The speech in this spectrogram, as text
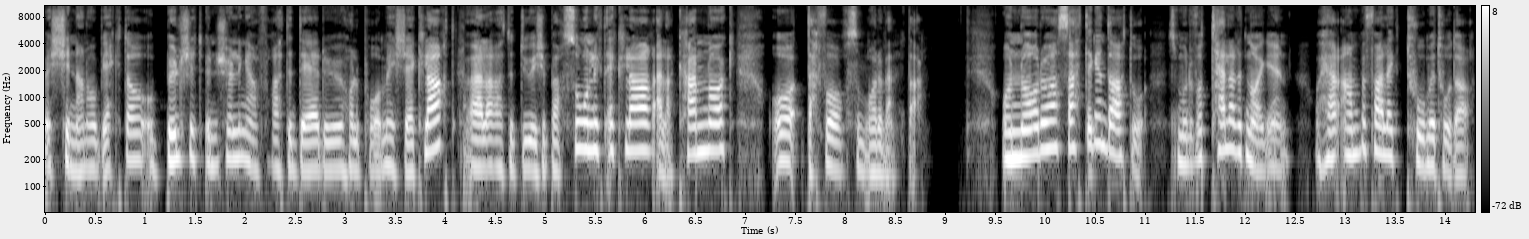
over skinnende objekter og bullshit-unnskyldninger for at det du holder på med, ikke er klart, eller at du ikke personlig er klar eller kan nok, og derfor så må du vente. Og når du har satt deg en dato, så må du fortelle det til noen, og her anbefaler jeg to metoder.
